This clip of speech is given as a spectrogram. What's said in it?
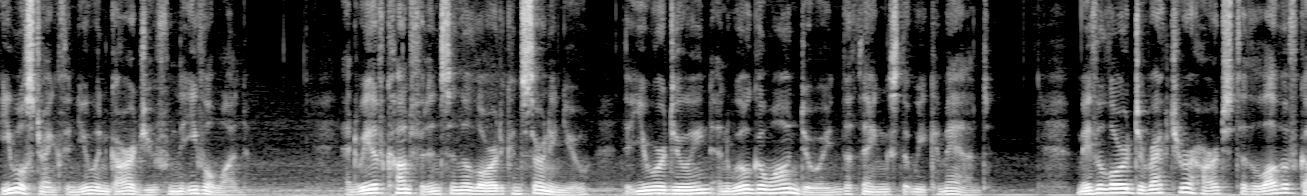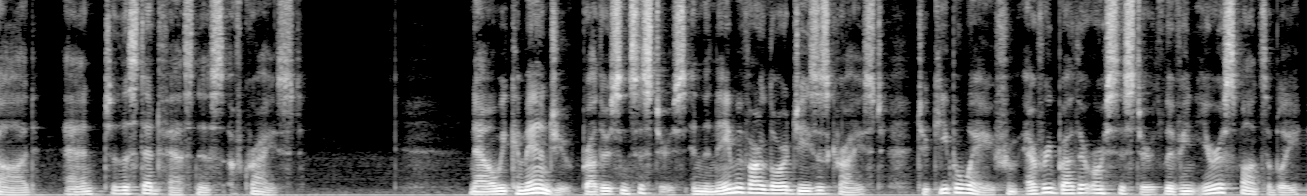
He will strengthen you and guard you from the evil one. And we have confidence in the Lord concerning you, that you are doing and will go on doing the things that we command. May the Lord direct your hearts to the love of God and to the steadfastness of Christ. Now we command you, brothers and sisters, in the name of our Lord Jesus Christ, to keep away from every brother or sister living irresponsibly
